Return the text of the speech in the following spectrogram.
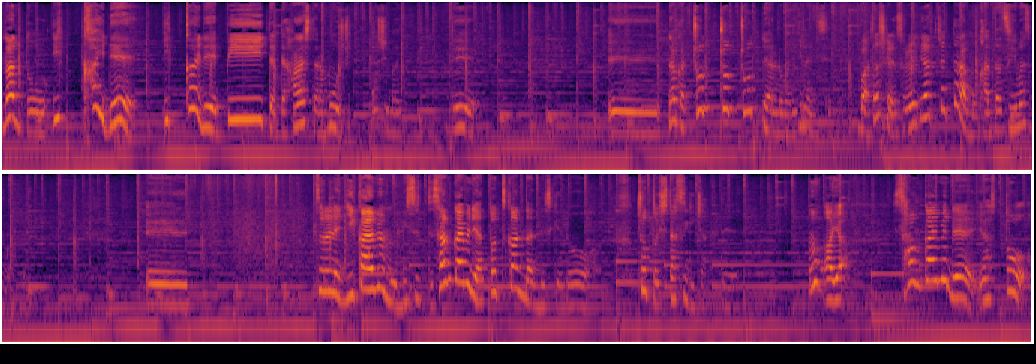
なんと1回で1回でピーってやって話したらもうおしまいでえー、なんかちょちょちょってやるのができないんですよ。まあ確かにそれやっちゃったらもう簡単すぎますもんね。えー、それで2回目もミスって3回目でやっと掴んだんですけどちょっと下すぎちゃって。うんあいや3回目でやっと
